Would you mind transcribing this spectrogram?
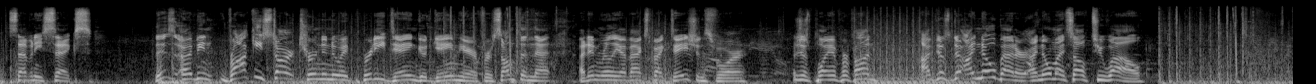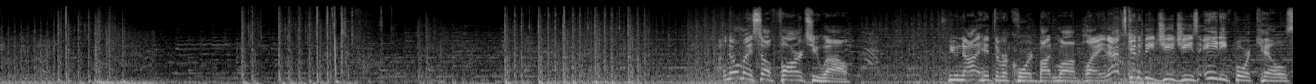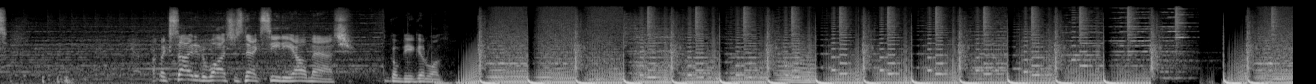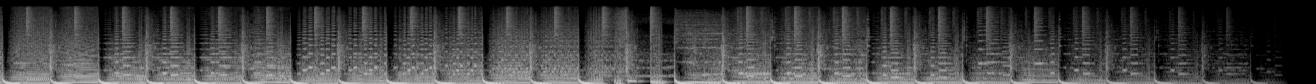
76. This, I mean, Rocky Start turned into a pretty dang good game here for something that I didn't really have expectations for. I was just playing for fun. I just, I know better. I know myself too well. I know myself far too well do not hit the record button while I'm playing. That's going to be GG's 84 kills. I'm excited to watch this next CDL match. It's going to be a good one.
